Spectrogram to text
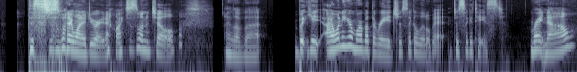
this is just what I want to do right now. I just want to chill." I love that. But yeah, I want to hear more about the rage, just like a little bit, just like a taste. Right now,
